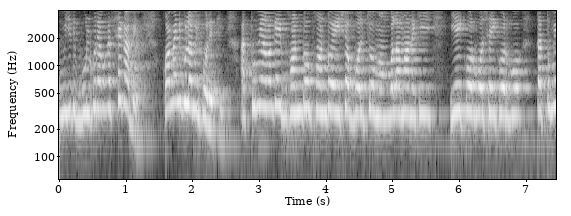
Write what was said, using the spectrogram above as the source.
তুমি যদি ভুল করে আমাকে শেখাবে কমেন্টগুলো আমি করেছি। আর তুমি আমাকে এই ভণ্ড, ফণ্ড এইসব বলছো মঙ্গলামা নাকি ইয়েই করব, সেই করব। তা তুমি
